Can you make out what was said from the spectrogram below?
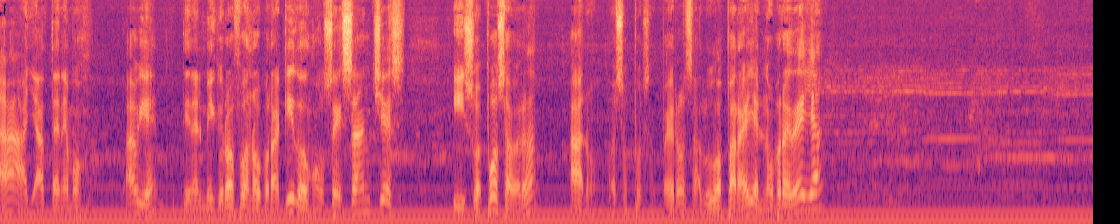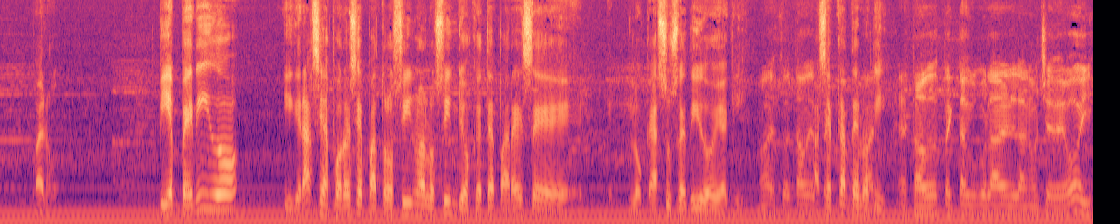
ah, ya tenemos, ah bien, tiene el micrófono por aquí, don José Sánchez y su esposa, ¿verdad? Ah, no, no es su esposa, pero saludos para ella. El nombre de ella. Bueno, bienvenido y gracias por ese patrocinio a los indios. ¿Qué te parece lo que ha sucedido hoy aquí? No, esto ha estado Acércatelo aquí. Ha estado espectacular en la noche de hoy.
